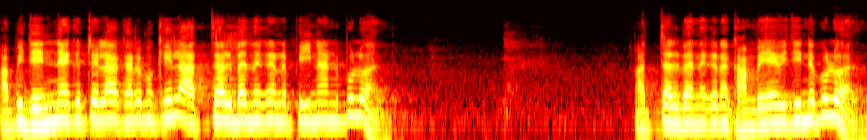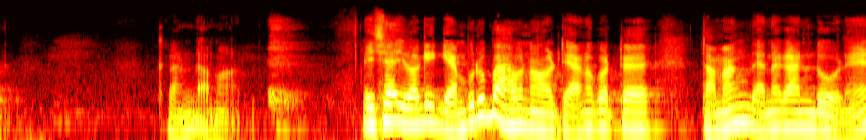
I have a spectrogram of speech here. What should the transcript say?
අපි දෙන්න එකතු වෙලා කරමු කියලා අත්වල බැඳගෙන පීනන්න පුළුවන්. අත්වල බැඳගෙන කඹේ විදින්න පුළුවන්. කරන්න අමාරුයි. එයිසයි වගේ ගැඹුරු භාවනාවලට යනකොට Taman දැනගන්න ඕනේ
